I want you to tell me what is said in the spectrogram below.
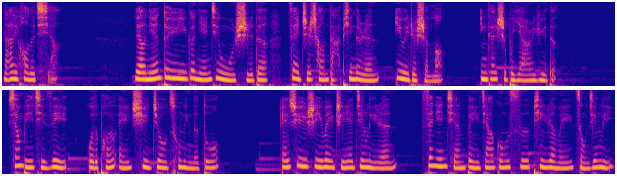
哪里耗得起啊？两年对于一个年近五十的在职场打拼的人意味着什么？应该是不言而喻的。相比起 Z，我的朋友 H 就聪明得多。H 是一位职业经理人，三年前被一家公司聘任为总经理，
